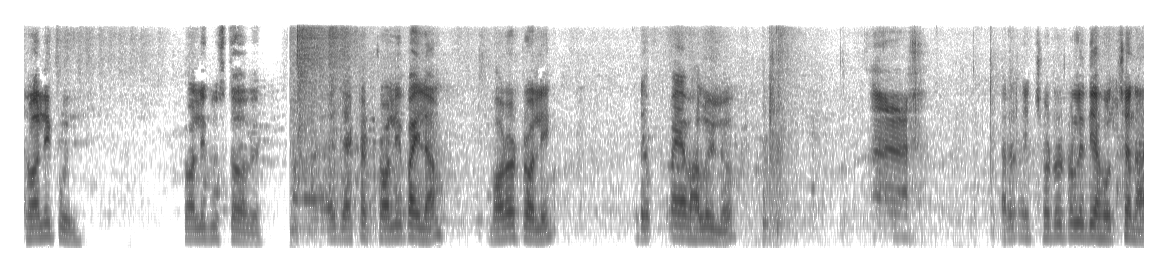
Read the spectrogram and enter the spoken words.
ট্রলি কই ট্রলি বুঝতে হবে। এই যে একটা ট্রলি পাইলাম বড় ট্রলি। এটা পাইয়া ভালো হইল। আহ, কারণ এই ছোট ট্রলি দিয়ে হচ্ছে না।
